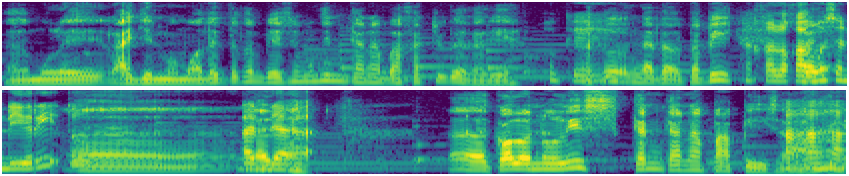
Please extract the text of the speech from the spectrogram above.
eh, mulai rajin memotret itu kan biasanya mungkin karena bakat juga kali ya. oke Aku nggak tahu, tapi nah, kalau kamu sendiri tuh nggak ada Eh, kalau nulis kan karena papi salah Ah, ah, ah.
